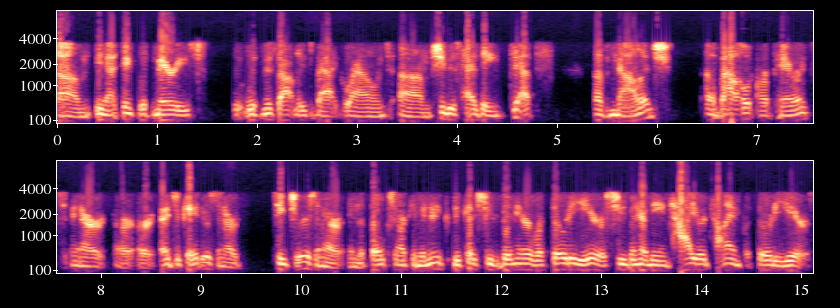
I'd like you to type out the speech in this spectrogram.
um, you know, I think with Mary's with Miss Outley's background, um, she just has a depth of knowledge about our parents and our, our, our educators and our teachers and our and the folks in our community because she's been here for 30 years. She's been here the entire time for 30 years,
